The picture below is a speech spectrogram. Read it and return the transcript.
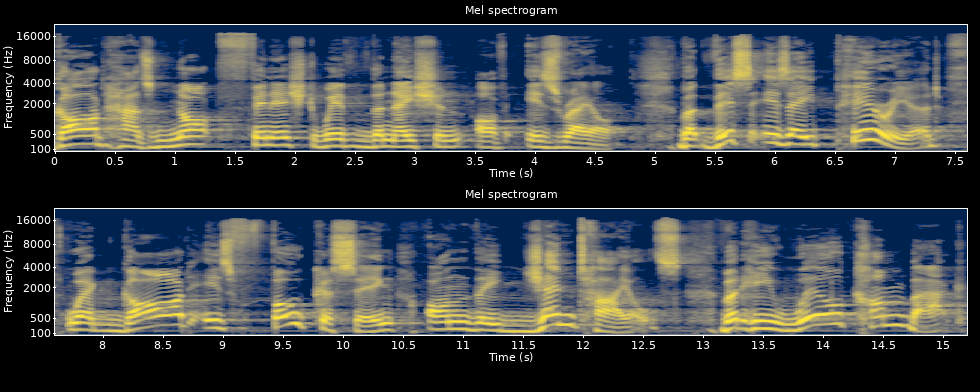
God has not finished with the nation of Israel. But this is a period where God is focusing on the Gentiles, but he will come back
